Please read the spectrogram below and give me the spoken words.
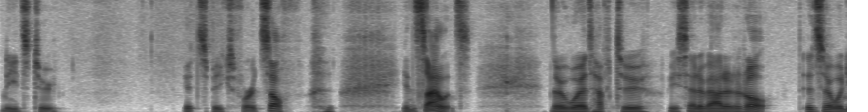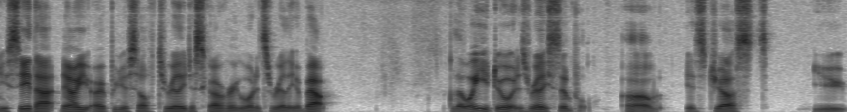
Needs to. It speaks for itself in silence. No words have to be said about it at all. And so when you see that, now you open yourself to really discovering what it's really about. The way you do it is really simple. Um, it's just you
